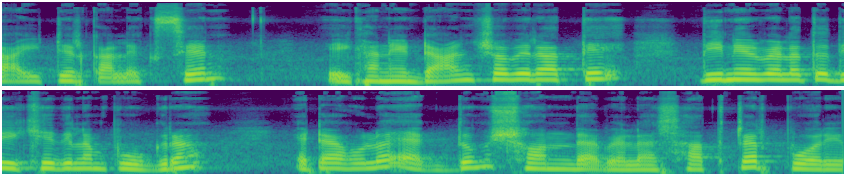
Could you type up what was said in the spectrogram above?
লাইটের কালেকশন। এইখানে ডান্স হবে রাতে। দিনের বেলা তো দেখিয়ে দিলাম প্রোগ্রাম। এটা হলো একদম সন্ধ্যাবেলা, সাতটার পরে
